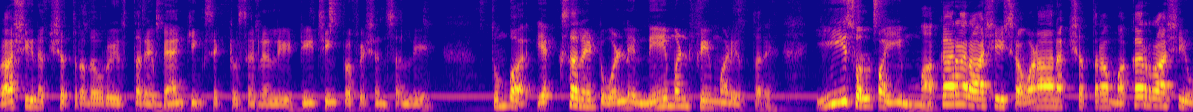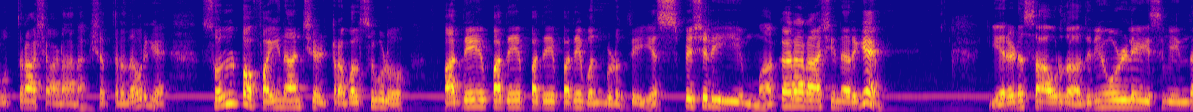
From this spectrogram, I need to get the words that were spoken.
ರಾಶಿ ನಕ್ಷತ್ರದವರು ಇರ್ತಾರೆ. ಬ್ಯಾಂಕಿಂಗ್ ಸೆಕ್ಟರ್ಸಲ್ಲಿ ಟೀಚಿಂಗ್ ಪ್ರೊಫೆಷನ್ಸಲ್ಲಿ ತುಂಬ ಎಕ್ಸಲೆಂಟ್ ಒಳ್ಳೆ ನೇಮ್ ಅಂಡ್ ಫೇಮ್ ಮಾಡಿರ್ತಾರೆ. ಈ ಸ್ವಲ್ಪ ಈ ಮಕರ ರಾಶಿ, ಶ್ರವಣ ನಕ್ಷತ್ರ, ಮಕರ ರಾಶಿ ಉತ್ತರಾಷಾಢ ನಕ್ಷತ್ರದವ್ರಿಗೆ ಸ್ವಲ್ಪ ಫೈನಾನ್ಷಿಯಲ್ ಟ್ರಬಲ್ಸ್ಗಳು ಪದೇ ಪದೇ ಪದೇ ಪದೇ ಬಂದ್ಬಿಡುತ್ತೆ. ಎಸ್ಪೆಷಲಿ ಈ ಮಕರ ರಾಶಿನರಿಗೆ ಎರಡು ಸಾವಿರದ ಹದಿನೇಳನೇ ಇಸ್ವಿಯಿಂದ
